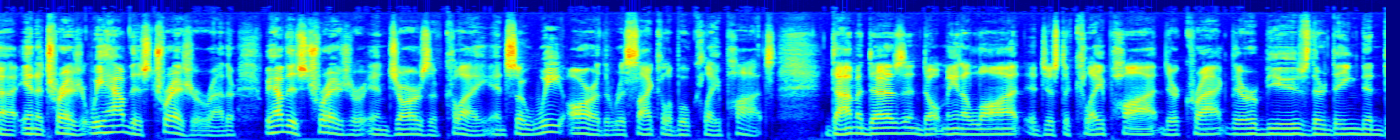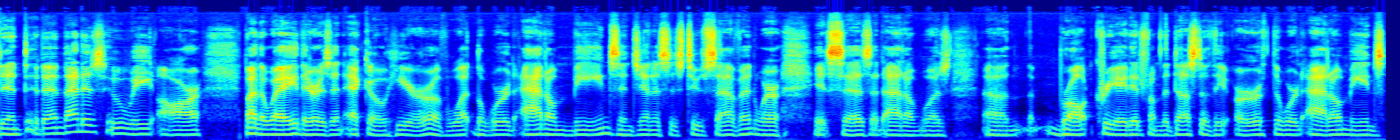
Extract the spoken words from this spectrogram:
uh, in a treasure. We have this treasure, rather. We have this treasure in jars of clay. And so we are the recyclable clay pots. Dime a dozen don't mean a lot. It's just a clay pot. They're cracked, they're abused, they're dinged and dented. And that is who we are. By the way, there is an echo here of what the word Adam means in Genesis 2 7, where it says that Adam was uh, brought, created from the dust of the earth. The word Adam means,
